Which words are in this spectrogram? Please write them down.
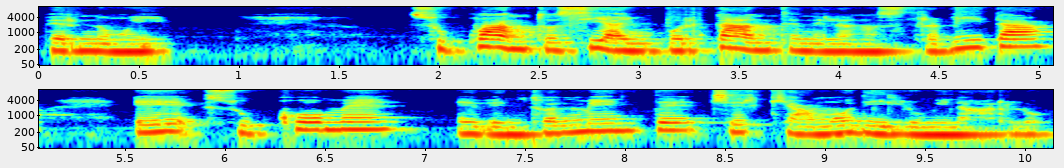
per noi su quanto sia importante nella nostra vita e su come eventualmente cerchiamo di illuminarlo.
